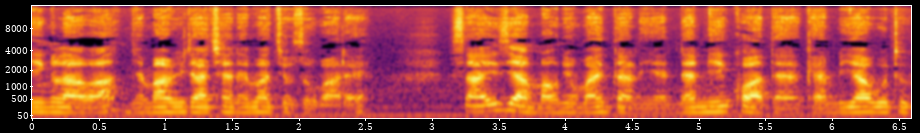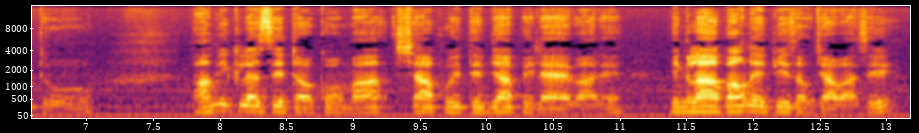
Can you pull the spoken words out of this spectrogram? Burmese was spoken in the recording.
မင်္ဂလာပါမြန်မာရီဒါ channel မှာကြိုဆိုပါရစေ။စာရေးဆရာမောင်ညုံမိုင်းတန်လျက်နတ်မြင့်ခွာတန်ဂမ်ဘီယာဝတ္ထုတို့ဘာမီကလစ်စစ် .com မှာရှာဖွေတင်ပြပေးလိုက်ရပါတယ်။မင်္ဂလာပေါင်းနဲ့ပြည့်စုံကြပါစေ။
